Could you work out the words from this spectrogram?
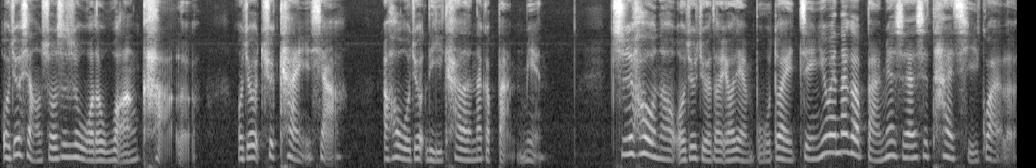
我就想说这是我的网卡了，我就去看一下，然后我就离开了那个版面。之后呢，我就觉得有点不对劲，因为那个版面实在是太奇怪了，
